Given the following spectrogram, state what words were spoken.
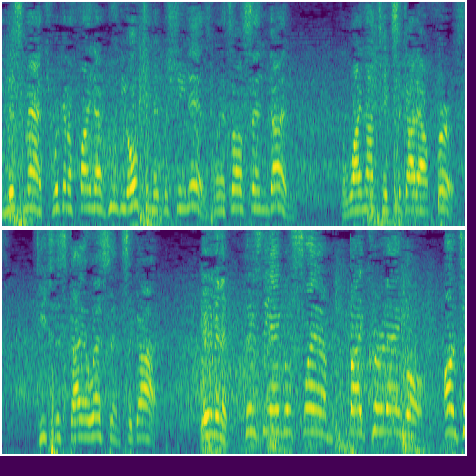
In this match, we're going to find out who the ultimate machine is when it's all said and done. But why not take Sagat out first? Teach this guy a lesson, Sagat. Wait a minute, there's the angle slam by Kurt Angle onto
